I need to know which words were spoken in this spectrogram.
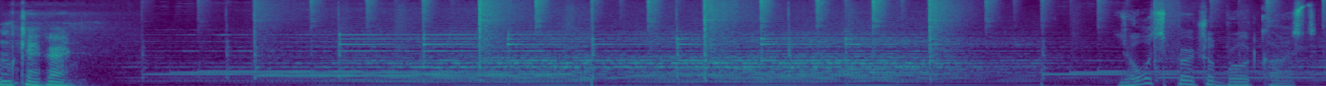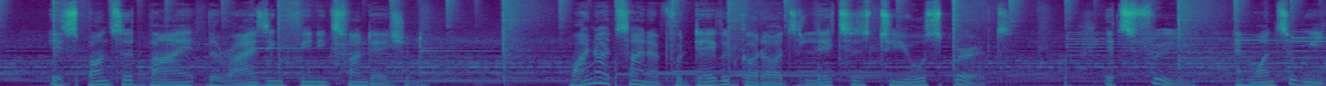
Okay, great. Your spiritual broadcast is sponsored by the Rising Phoenix Foundation. Why not sign up for David Goddard's Letters to Your Spirit? It's free, and once a week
